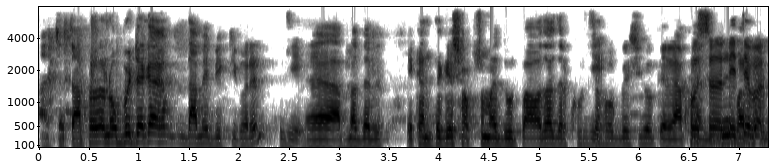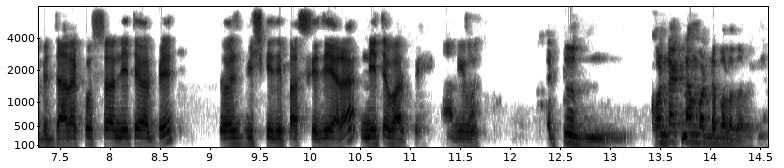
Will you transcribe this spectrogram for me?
আচ্ছা তো আপনারা নব্বই টাকা দামে বিক্রি করেন। জি। আপনাদের এখান থেকে সবসময় দুধ পাওয়া যায়। যার খুচরা হোক বেশি হোক খুচরা নিতে পারবে। যারা খুচরা নিতে পারবে দশ বিশ কেজি পাঁচ কেজি এরা নিতে পারবে। আচ্ছা। একটু কন্ট্যাক্ট নাম্বারটা বলা যাবে কিনা?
